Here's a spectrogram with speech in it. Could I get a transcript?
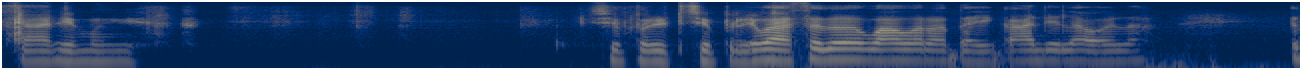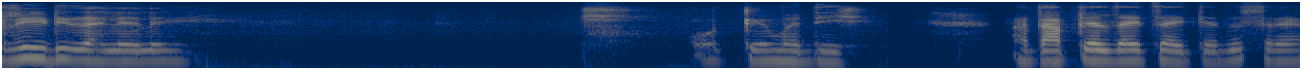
सारे मग सेपरेट सेपरेट वा सगळं वावरात आहे कांदे लावायला रेडी झालेलं आहे. ओके मध्ये आता आपल्याला जायचं आहे त्या दुसऱ्या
